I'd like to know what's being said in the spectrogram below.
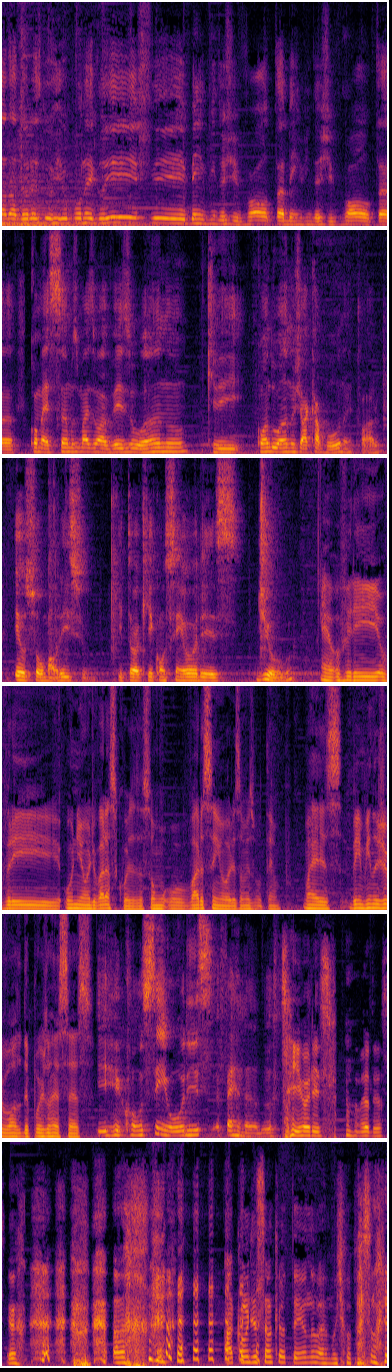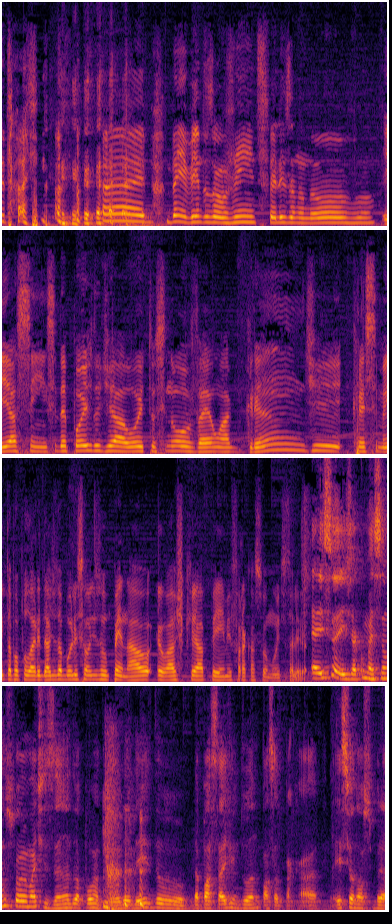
nadadoras do Rio Poneglyph, bem-vindos de volta, bem-vindas de volta. Começamos mais uma vez o ano, que quando o ano já acabou, né, claro. Eu sou o Maurício e tô aqui com os senhores Diogo. É, eu virei, eu virei união de várias coisas, eu sou vários senhores ao mesmo tempo. Mas bem-vindos de volta depois do recesso. E com os senhores Fernando. Senhores, meu Deus. Eu- A condição que eu tenho não é múltipla personalidade. não. Ai, Bem-vindos, ouvintes. Feliz ano novo. E assim, se depois do dia 8, se não houver um grande crescimento da popularidade do abolicionismo penal, eu acho que a PM fracassou muito, tá ligado? É isso aí, já começamos problematizando a porra toda, desde do, da passagem do ano passado pra cá. Esse é o nosso Brasil.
